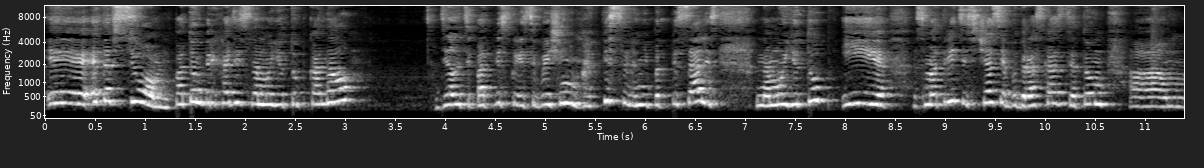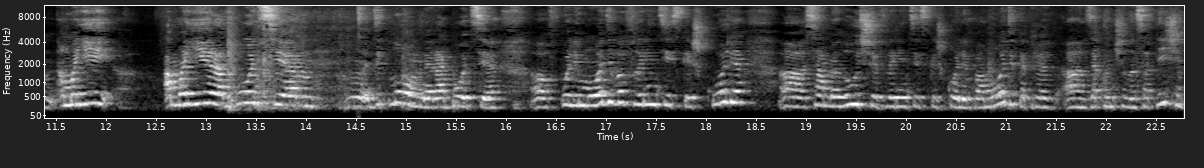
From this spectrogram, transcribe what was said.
и это все. Потом переходите на мой YouTube-канал, Делайте подписку, если вы еще не подписаны, не подписались на мой YouTube. И смотрите, сейчас я буду рассказывать о том, о моей о моей работе, дипломной работе э, в полимоде во флорентийской школе, э, самой лучшей флорентийской школе по моде, которая э, закончила с отличием.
